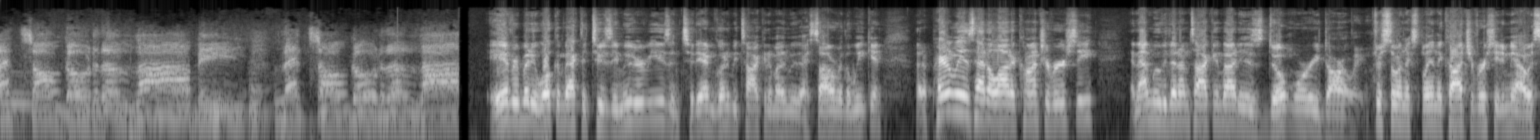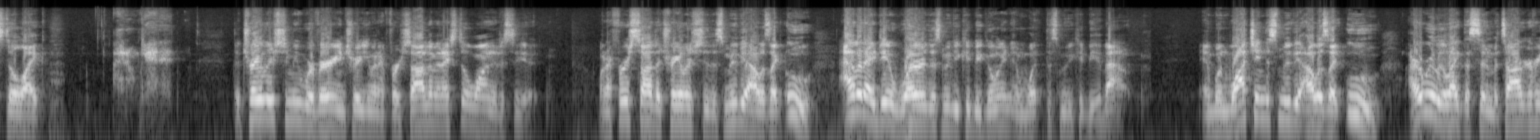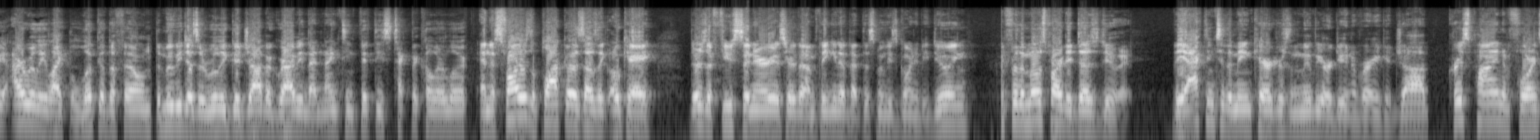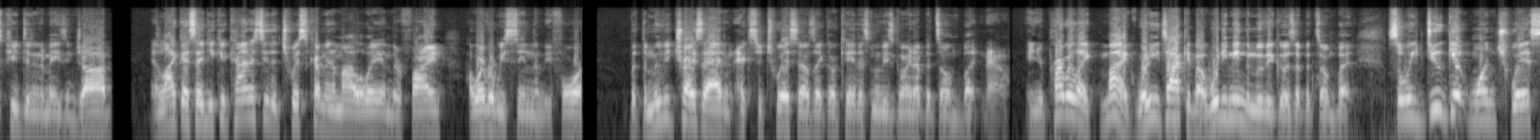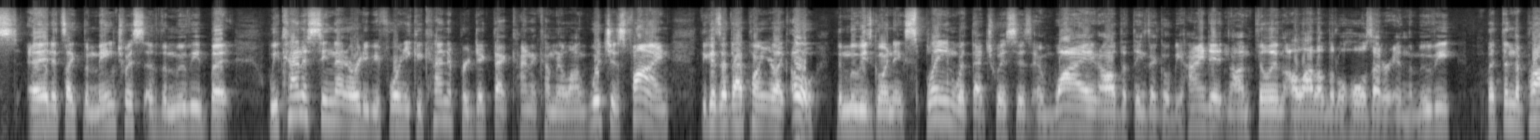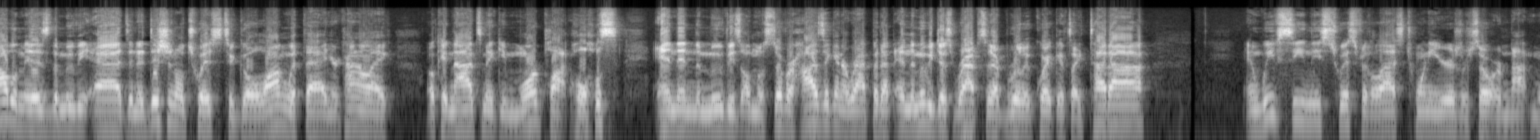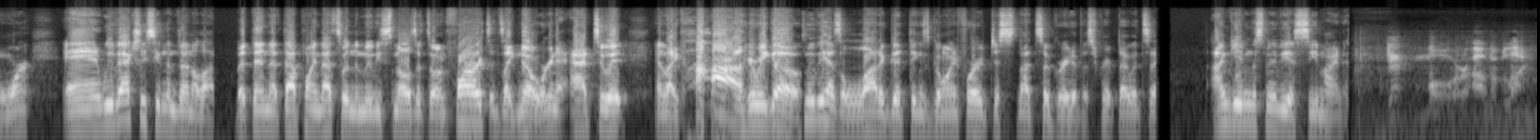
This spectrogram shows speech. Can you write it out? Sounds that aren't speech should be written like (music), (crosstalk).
Let's all go to the lobby. Let's all go to the lobby. Hey everybody, welcome back to Tuesday Movie Reviews, and today I'm going to be talking about a movie I saw over the weekend that apparently has had a lot of controversy, and that movie that I'm talking about is Don't Worry Darling. After someone explained the controversy to me, I was still like, I don't get it. The trailers to me were very intriguing when I first saw them, and I still wanted to see it. When I first saw the trailers to this movie, I was like, ooh, I have an idea where this movie could be going and what this movie could be about. And when watching this movie, I was like, ooh, I really like the cinematography. I really like the look of the film. The movie does a really good job of grabbing that 1950s Technicolor look. And as far as the plot goes, I was like, okay, there's a few scenarios here that I'm thinking of that this movie's going to be doing. And for the most part, it does do it. The acting to the main characters in the movie are doing a very good job. Chris Pine and Florence Pugh did an amazing job. And like I said, you could kind of see the twist coming a mile away and they're fine. However, we've seen them before. But the movie tries to add an extra twist, and I was like, okay, this movie's going up its own butt now. And you're probably like, Mike, what are you talking about? What do you mean the movie goes up its own butt? So we do get one twist, and it's like the main twist of the movie, but we kind of seen that already before, and you could kind of predict that kind of coming along, which is fine, because at that point you're like, oh, the movie's going to explain what that twist is and why, and all the things that go behind it, and I'm filling a lot of little holes that are in the movie. But then the problem is the movie adds an additional twist to go along with that, and you're kind of like, okay, now it's making more plot (laughs) holes, and then the movie's almost over. How's it going to wrap it up? And the movie just wraps it up really quick. It's like, ta da! And we've seen these twists for the last 20 years or so, or not more, and we've actually seen them done a lot. But then at that point, that's when the movie smells its own farts. It's like, no, we're going to add to it, and like, (laughs) ha ha, here we go. This movie has a lot of good things going for it, just not so great of a script, I would say. I'm giving this movie a C minus. Get more out of life.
